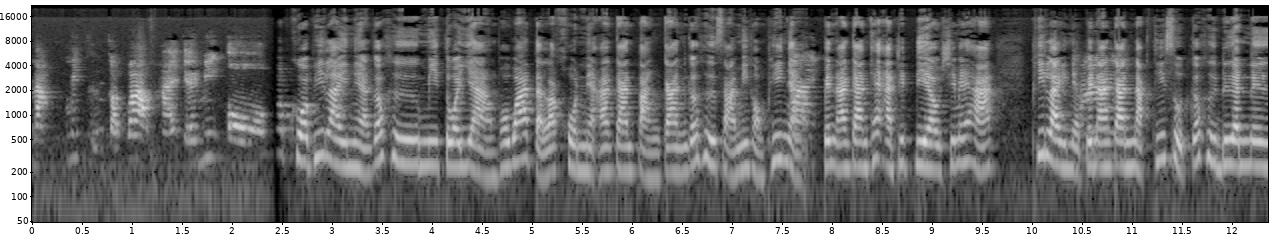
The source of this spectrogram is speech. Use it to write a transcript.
หนักไม่ถึงกับว่าหายใจไม่ออกครอบครัวพี่ไรเนี่ยก็คือมีตัวอย่างเพราะว่าแต่ละคนเนี่ยอาการต่างกันก็คือสามีของพี่เนี่ยใช่เป็นอาการแค่อาทิตย์เดียวใช่ไหมคะพี่ไรเนี่ยเป็นอาการหนักที่สุดก็คือเดือนหนึ่ง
